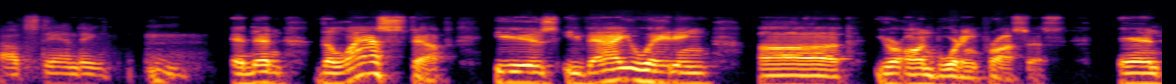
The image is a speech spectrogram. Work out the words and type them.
Outstanding. and then the last step is evaluating uh, your onboarding process. And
